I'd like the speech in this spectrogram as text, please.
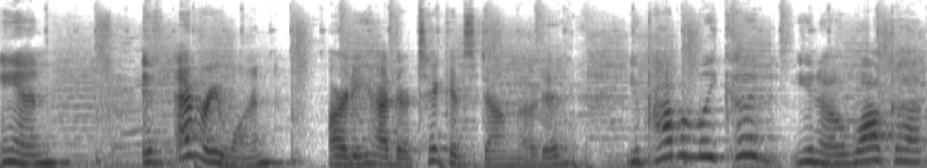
And if everyone already had their tickets downloaded, you probably could, you know, walk up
